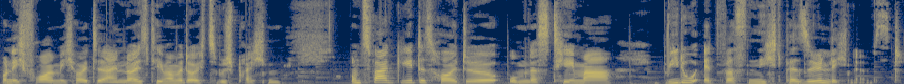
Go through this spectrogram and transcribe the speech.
und ich freue mich heute ein neues Thema mit euch zu besprechen. Und zwar geht es heute um das Thema, wie du etwas nicht persönlich nimmst.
